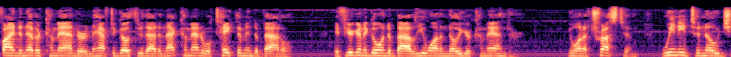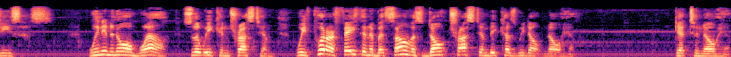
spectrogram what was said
find another commander, and they have to go through that, and that commander will take them into battle. If you're going to go into battle, you want to know your commander. You want to trust Him. We need to know Jesus. We need to know Him well so that we can trust Him. We've put our faith in Him, but some of us don't trust Him because we don't know Him. Get to know Him.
